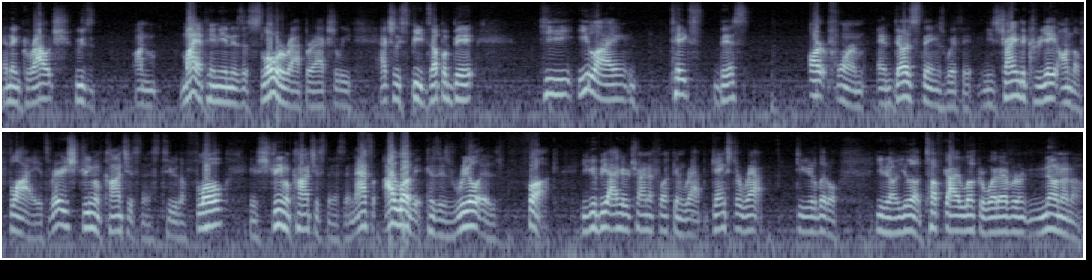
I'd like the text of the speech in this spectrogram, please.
And then Grouch, who's, on my opinion, is a slower rapper, actually, actually speeds up a bit. He, Eligh, takes this art form and does things with it. And he's trying to create on the fly. It's very stream of consciousness too. The flow is stream of consciousness, and that's I love it because it's real as fuck. You could be out here trying to fucking rap gangster rap, do your little, you know, your little tough guy look or whatever. No, no, no.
